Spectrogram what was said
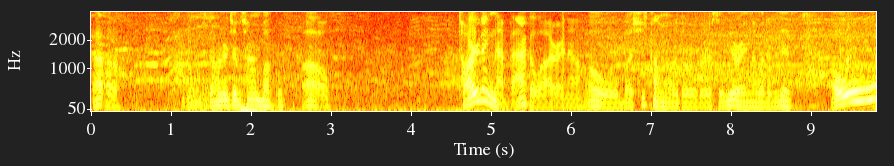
Uh oh. Down her to the turnbuckle. Uh oh. Targeting that back a lot right now. Oh, but she's coming with a reversal. You already know what it is. Oh,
